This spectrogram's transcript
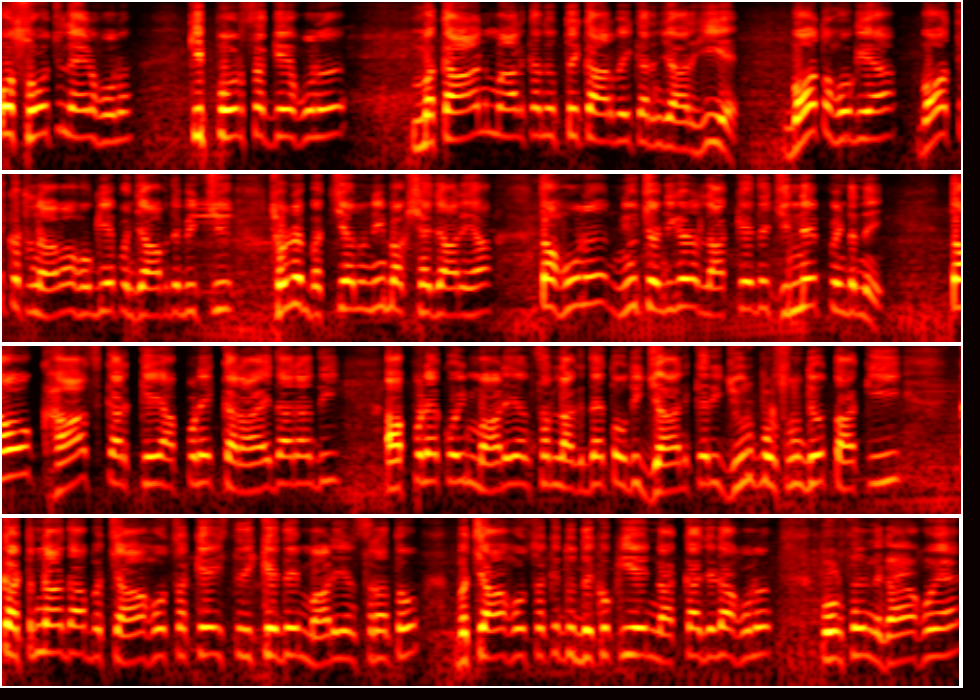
ਉਹ ਸੋਚ ਲੈਣ ਹੁਣ ਕਿ ਪੁਲਿਸ ਅੱਗੇ ਹੁਣ ਮਕਾਨ ਮਾਲਕਾਂ ਦੇ ਉੱਤੇ ਕਾਰਵਾਈ ਕਰਨ ਜਾ ਰਹੀ ਹੈ। ਬਹੁਤ ਹੋ ਗਿਆ, ਬਹੁਤ ਘਟਨਾਵਾਂ ਹੋ ਗਈਆਂ ਪੰਜਾਬ ਦੇ ਵਿੱਚ, ਛੋਟੇ ਬੱਚਿਆਂ ਨੂੰ ਨਹੀਂ ਬਖਸ਼ਿਆ ਜਾ ਰਿਹਾ। ਤਾਂ ਹੁਣ ਨਿਊ ਚੰਡੀਗੜ੍ਹ ਇਲਾਕੇ ਦੇ ਜਿੰਨੇ ਪਿੰਡ ਨੇ, ਤਾਂ ਉਹ ਖਾਸ ਕਰਕੇ ਆਪਣੇ ਕਿਰਾਏਦਾਰਾਂ ਦੀ, ਆਪਣੇ ਕੋਈ ਮਾੜੇ ਅਨਸਰ ਲੱਗਦਾ ਤਾਂ ਉਹਦੀ ਜਾਣਕਾਰੀ ਜ਼ਰੂਰ ਪੁਲਿਸ ਨੂੰ ਦਿਓ ਤਾਂ ਕਿ ਘਟਨਾ ਦਾ ਬਚਾਅ ਹੋ ਸਕੇ, ਇਸ ਤਰੀਕੇ ਦੇ ਮਾੜੇ ਅਨਸਰਾਂ ਤੋਂ ਬਚਾਅ ਹੋ ਸਕੇ। ਤੁਸੀਂ ਦੇਖੋ ਕਿ ਇਹ ਨਾਕਾ ਜਿਹੜਾ ਹੁਣ ਪੁਲਿਸ ਨੇ ਲਗਾਇਆ ਹੋਇਆ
